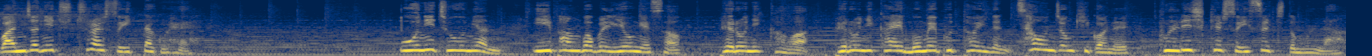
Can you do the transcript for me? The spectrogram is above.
완전히 추출할 수 있다고 해. 운이 좋으면 이 방법을 이용해서 베로니카와 베로니카의 몸에 붙어 있는 차원종 기관을 분리시킬 수 있을지도 몰라.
